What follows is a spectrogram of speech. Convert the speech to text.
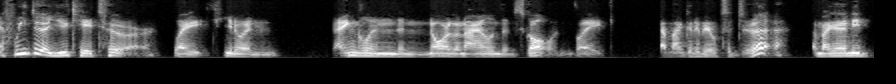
if we do a UK tour, like you know, in England and Northern Ireland and Scotland. Like, am I going to be able to do it? Am I going to need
